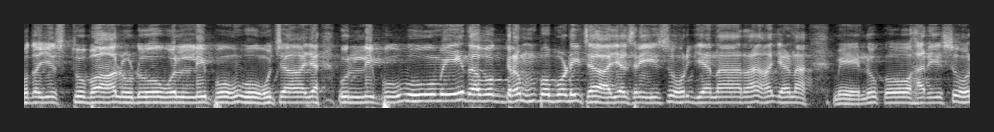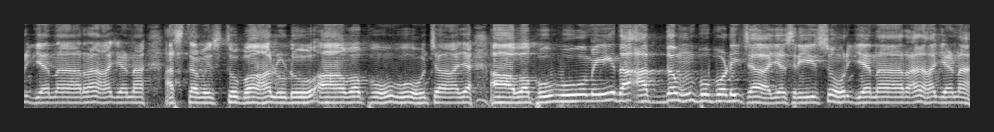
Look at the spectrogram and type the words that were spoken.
ఉదయిస్తు బాలుడు ఉల్లి పువ్వు ఛాయ ఉల్లి పువ్వు మీద ఉగ్రంపు పొడి ఛాయ శ్రీ సూర్యనారాయణ మేలుకో హరి సూర్యనారాయణ. అస్తమిస్తు బాలుడు ఆవ పువ్వు ఛాయ ఆవ పువ్వు మీద అద్దంపు పొడి ఛాయ శ్రీ సూర్యనారాయణ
